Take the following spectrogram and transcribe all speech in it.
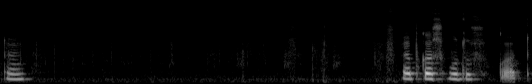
Так. Я поки що буду шукати.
